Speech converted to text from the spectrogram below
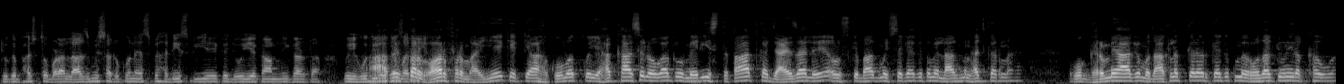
کیونکہ حج تو بڑا لازمی سا رکن ہے۔ اس پہ حدیث بھی ہے کہ جو یہ کام نہیں کرتا وہ یہودی آپ اس پر غور فرمائیے کہ کیا حکومت کو یہ حق حاصل ہوگا کہ وہ میری استطاعت کا جائزہ لے اور اس کے بعد مجھ سے کہے کہ تمہیں لازمن حج کرنا ہے؟ وہ گھر میں آ کے مداخلت کرے اور کہے کہ تمہیں روزہ کیوں نہیں رکھا ہوا؟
